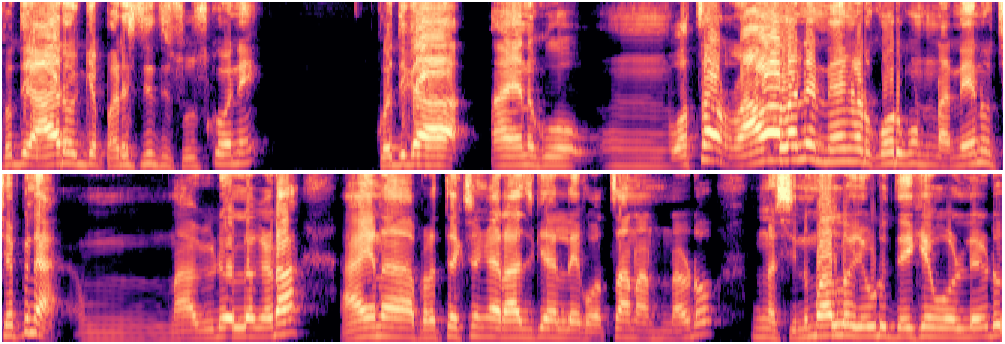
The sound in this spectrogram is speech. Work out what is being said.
కొద్దిగా ఆరోగ్య పరిస్థితి చూసుకొని కొద్దిగా ఆయనకు మ్, రావాలనే నేను కూడా కోరుకుంటున్నాను నేను చెప్పిన నా వీడియోల్లో కూడా ఆయన ప్రత్యక్షంగా రాజకీయాల్లోకి వచ్చాను అంటున్నాడు. ఇంకా సినిమాల్లో ఎవడు దేకేవాడు లేడు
